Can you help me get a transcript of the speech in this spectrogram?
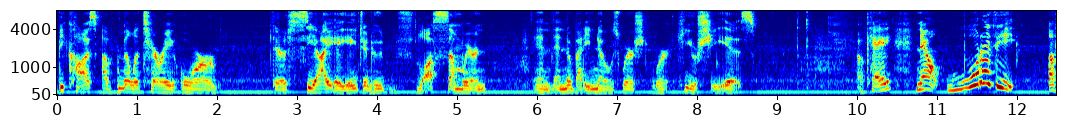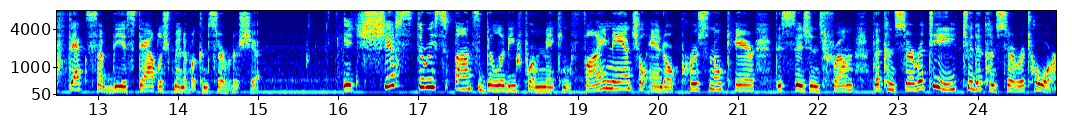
because of military or their CIA agent who's lost somewhere and, and, and nobody knows where, she, where he or she is. Okay? Now, what are the effects of the establishment of a conservatorship? It shifts the responsibility for making financial and or personal care decisions from the conservatee to the conservator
